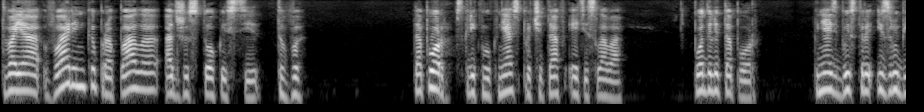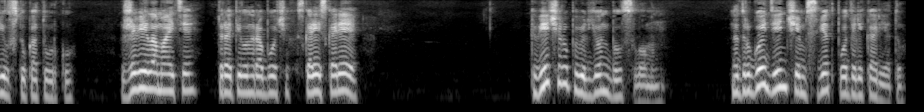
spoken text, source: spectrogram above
твоя Варенька пропала от жестокости. Тв. Топор! — вскрикнул князь, прочитав эти слова. Подали топор. Князь быстро изрубил штукатурку. — Живей ломайте! — торопил он рабочих. — Скорей, скорее! К вечеру павильон был сломан. На другой день, чем свет, подали карету.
